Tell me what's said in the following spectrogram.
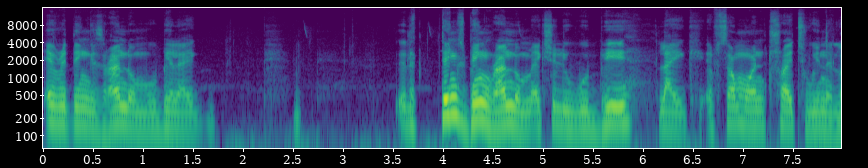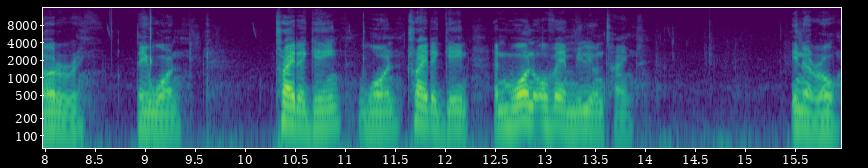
everything is random will be like like things being random actually would be like if someone tried to win a lottery, they won. Tried again, won, tried again, and won over a million times in a row.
